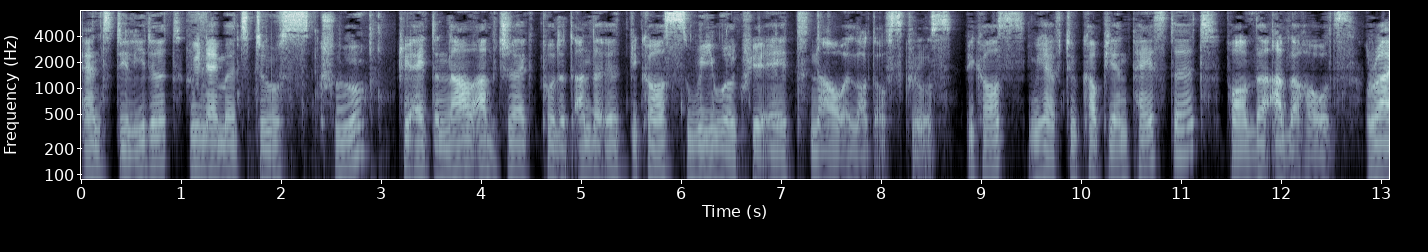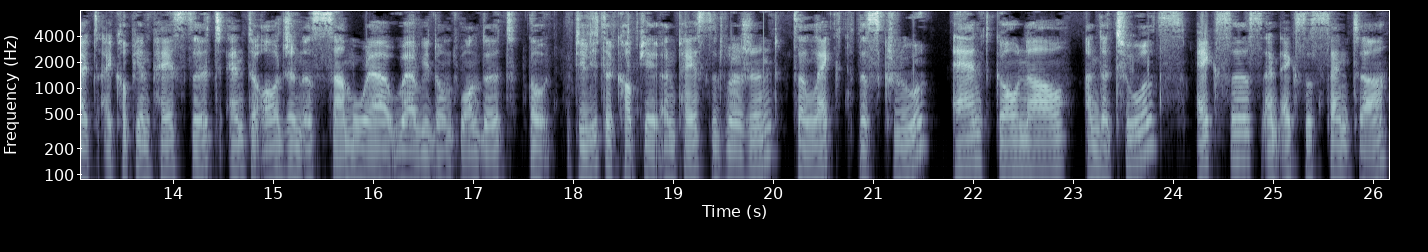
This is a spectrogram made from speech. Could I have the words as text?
and delete it. Rename it to screw. Create the null object, put it under it because we will create now a lot of screws. Because we have to copy and paste it for the other holes. Right, I copy and paste it and the origin is somewhere where we don't want it. So delete the copy and pasted version, select the screw and go now under tools, axis and axis center,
